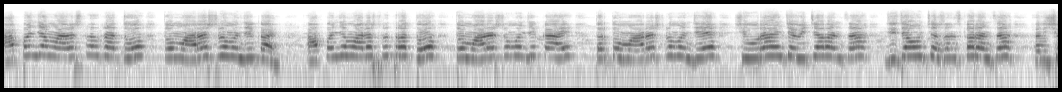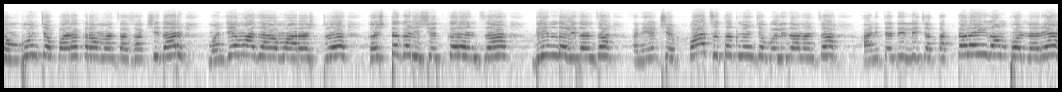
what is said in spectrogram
आपण ज्या महाराष्ट्रात राहतो तो महाराष्ट्र म्हणजे काय? आपण जे महाराष्ट्रात राहतो तो महाराष्ट्र म्हणजे काय? तर तो महाराष्ट्र म्हणजे शिवरायांच्या विचारांचा जिजाऊंच्या संस्कारांचा आणि शंभूंच्या पराक्रमाचा साक्षीदार म्हणजे माझा हा महाराष्ट्र. कष्टकरी शेतकऱ्यांचा दीनदलितांचा आणि एकशे पाच हुतात्म्यांच्या बलिदानांचा आणि त्या दिल्लीच्या तख्तालाही गाम फोडणाऱ्या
